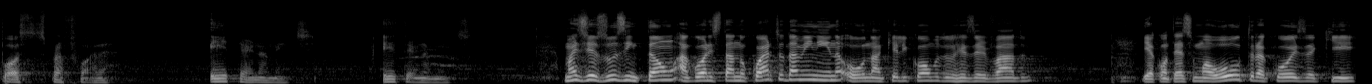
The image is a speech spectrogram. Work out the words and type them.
postos para fora, eternamente. Eternamente. Mas Jesus, então, agora está no quarto da menina, ou naquele cômodo reservado, e acontece uma outra coisa aqui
